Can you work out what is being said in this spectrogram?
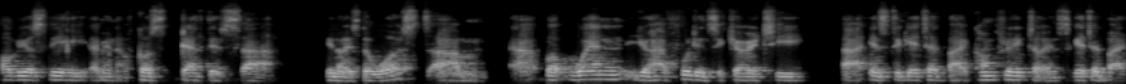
obviously. I mean, of course, death is uh, you know, is the worst. Um, uh, but when you have food insecurity uh, instigated by conflict or instigated by,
